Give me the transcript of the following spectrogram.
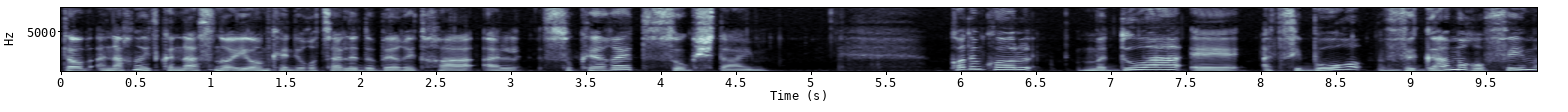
טוב, אנחנו התכנסנו היום כי אני רוצה לדבר איתך על סוכרת סוג 2. קודם כל, מדוע אה, הציבור וגם הרופאים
